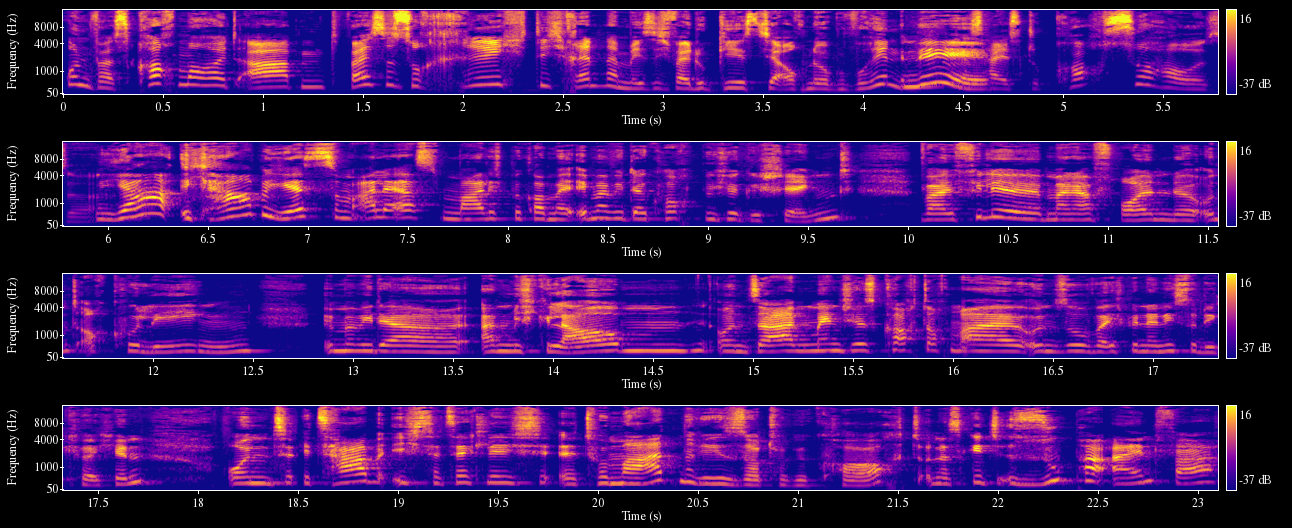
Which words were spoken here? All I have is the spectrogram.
und was kochen wir heute Abend? Weißt du, so richtig rentnermäßig, weil du gehst ja auch nirgendwo hin. Nee. Das heißt, du kochst zu Hause. Ja, ich habe jetzt zum allerersten Mal, ich bekomme ja immer wieder Kochbücher geschenkt, weil viele meiner Freunde und auch Kollegen immer wieder an mich glauben und sagen, Mensch, jetzt koch doch mal und so, weil ich bin ja nicht so die Köchin. Und jetzt habe ich tatsächlich äh, Tomatenrisotto gekocht und das geht super einfach,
